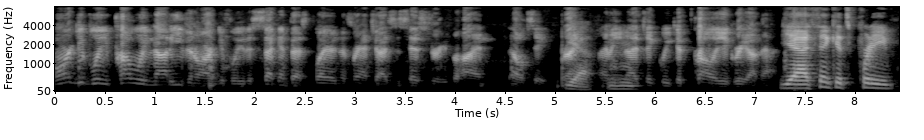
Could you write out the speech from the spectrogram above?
arguably, probably not even arguably, the second best player in the franchise's history behind LT. Right? Yeah. I mean, Mhm. I think we could probably agree on that. Yeah, I think it's pretty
